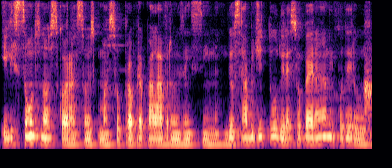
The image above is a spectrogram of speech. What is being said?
Ele sonda os nossos corações, como a sua própria palavra nos ensina. Deus sabe de tudo, Ele é soberano e poderoso.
